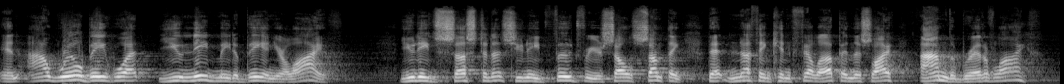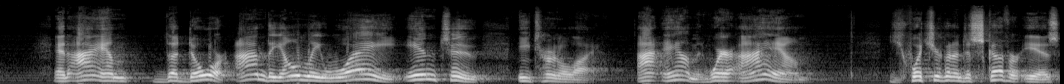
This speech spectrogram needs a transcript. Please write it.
and I will be what you need me to be in your life. You need sustenance, you need food for your soul, something that nothing can fill up in this life. I'm the bread of life. And I am the door. I'm the only way into eternal life. I am. And where I am, what you're going to discover is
